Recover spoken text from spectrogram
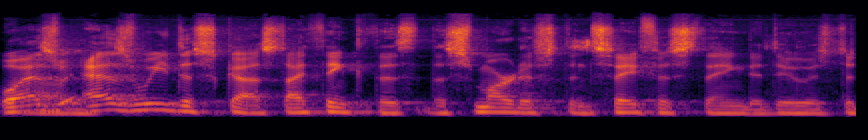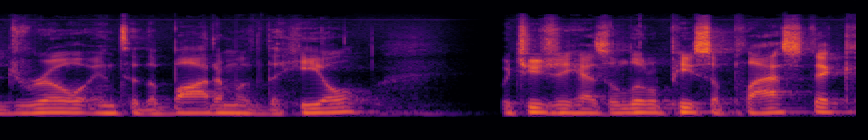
Well, as, as we discussed, I think the, the smartest and safest thing to do is to drill into the bottom of the heel, which usually has a little piece of plastic.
